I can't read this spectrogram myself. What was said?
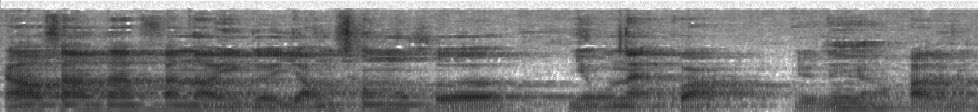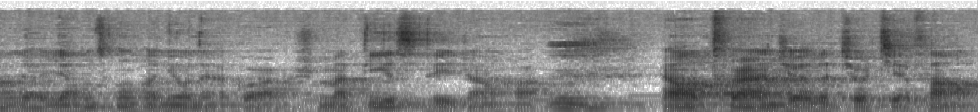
然后翻翻翻到一个洋葱和牛奶罐儿，就那张画的名字叫《洋葱和牛奶罐儿》，是马蒂斯的一张画。嗯，然后突然觉得就解放了，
